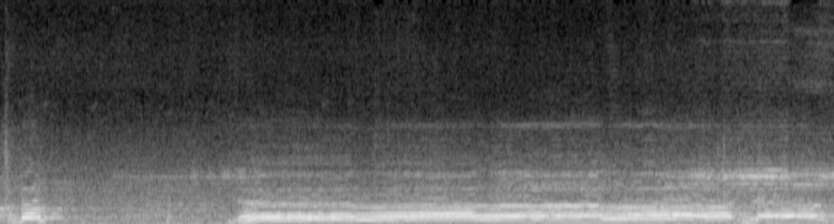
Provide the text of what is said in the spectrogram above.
أكبر لا إله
